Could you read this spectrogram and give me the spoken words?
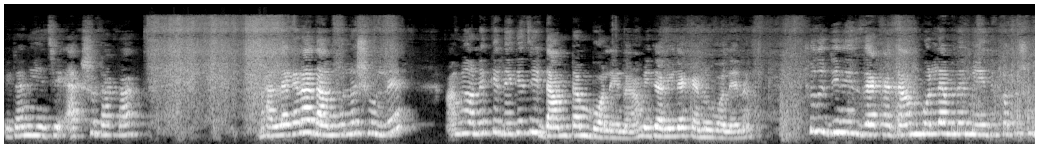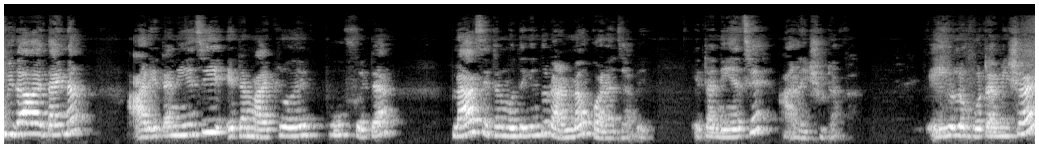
এটা নিয়েছে একশো টাকা। ভালো লাগে না দামগুলো শুনলে? আমি অনেকে দেখেছি দাম টাম বলে না, আমি জানি না কেন বলে না। শুধু জিনিস দেখা, দাম বললে আমাদের মেয়েদের কত সুবিধা হয়, তাই না? আর এটা নিয়েছি, এটা মাইক্রোওয়েভ প্রুফ এটা প্লাস এটার মধ্যে কিন্তু রান্নাও করা যাবে। এটা নিয়েছে আড়াইশো টাকা। এই হলো গোটা বিষয়।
